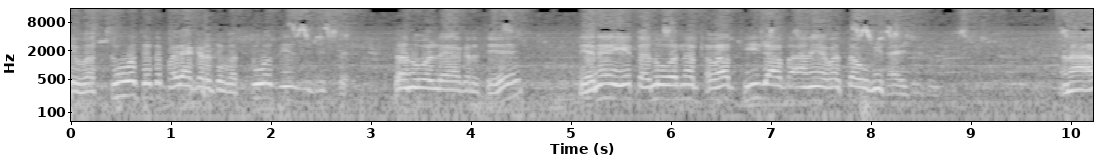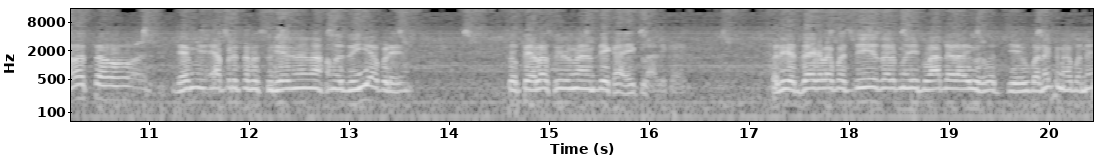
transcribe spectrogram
એ વસ્તુઓ છે તે ફર્યા કરે છે. વસ્તુઓ ટર્નઓવર લયા કરે છે. તેને એ ટર્નઓવર ના થવાથી જ આની અવસ્થા ઊભી થાય છે. અને આ અવસ્થાઓ જેમ આપણે તમે સૂર્યનારાયણ અમે જોઈએ આપણે તો પહેલા સૂર્યનારાયણ દેખાય એકલા દેખાય. પછી અડધા કલાક પછી ત્યારે એક વાદળ આવ્યું વચ્ચે એવું બને કે ના બને?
